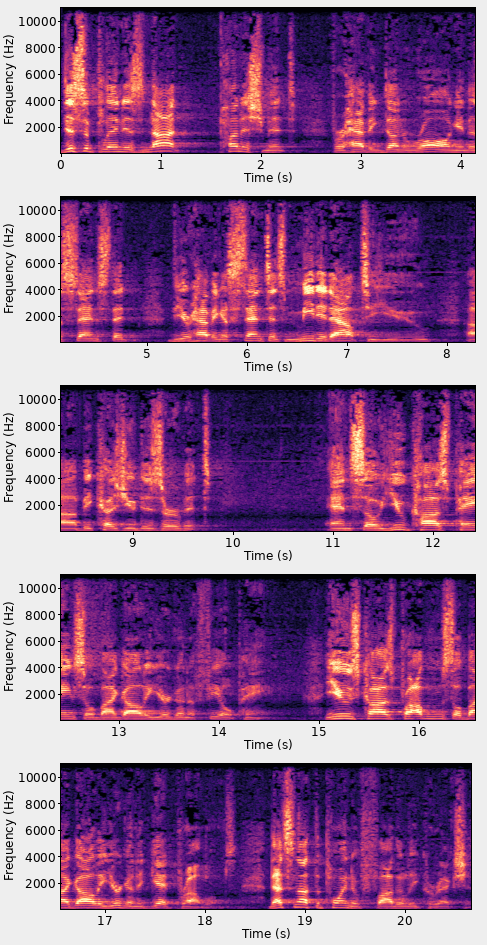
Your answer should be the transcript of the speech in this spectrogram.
Discipline is not punishment for having done wrong in the sense that you're having a sentence meted out to you uh, because you deserve it. And so you cause pain, so by golly, you're going to feel pain. You cause problems, so by golly, you're going to get problems. That's not the point of fatherly correction.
